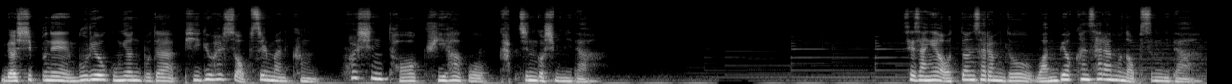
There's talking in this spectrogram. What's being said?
몇십 분의 무료 공연보다 비교할 수 없을 만큼 훨씬 더 귀하고 값진 것입니다. 세상에 어떤 사람도 완벽한 사람은 없습니다.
